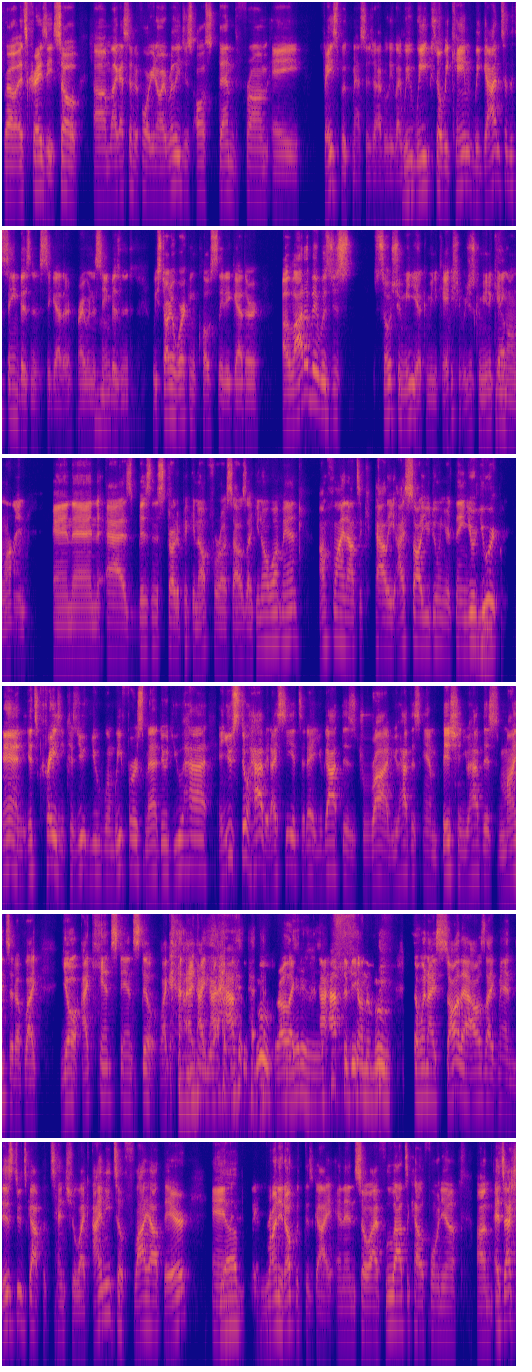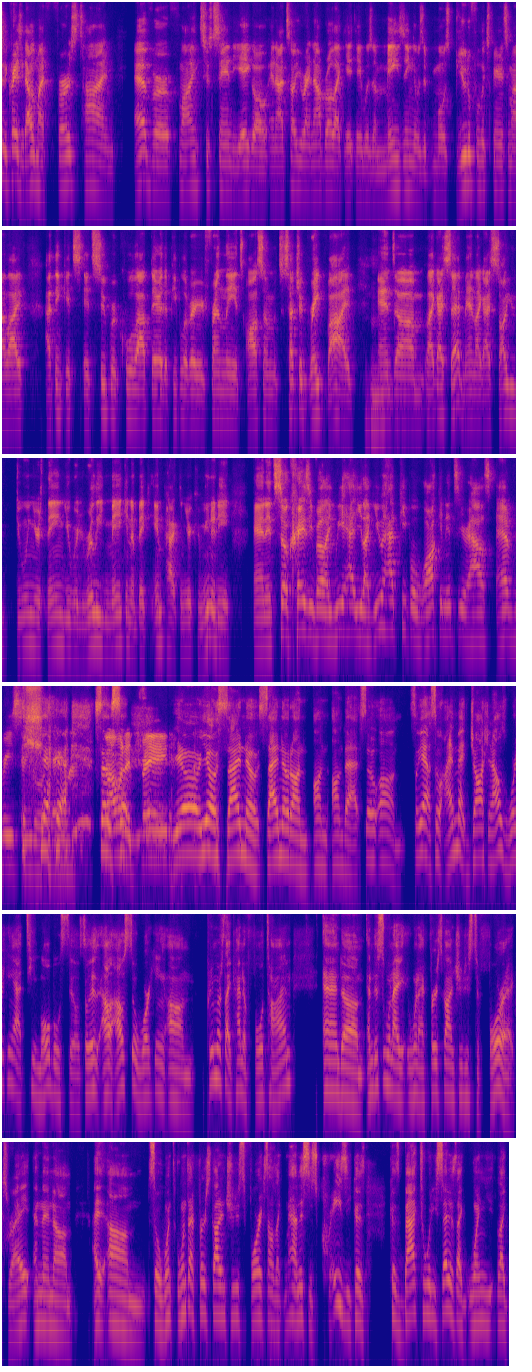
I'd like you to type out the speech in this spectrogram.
Bro, it's crazy. So, um, like I said before, you know, it really just all stemmed from a Facebook message, I believe. Like we we so we came, we got into the same business together, right? We're in the mm-hmm. same business. We started working closely together. A lot of it was just social media communication. We're just communicating yep. online. And then as business started picking up for us, I was like, you know what, man? I'm flying out to Cali. I saw you doing your thing. You you mm-hmm. were man, it's crazy because you you when we first met, dude, you had and you still have it. I see it today. You got this drive, you have this ambition, you have this mindset of like, yo, I can't stand still. Like I, I, I have to move, bro. Like Literally. I have to be on the move. So when I saw that, I was like, man, this dude's got potential. Like I need to fly out there and yep. like, run it up with this guy. And then so I flew out to California. Um, it's actually crazy. That was my first time ever flying to San Diego. And I tell you right now, bro, like it, it, was amazing. It was the most beautiful experience in my life. I think it's it's super cool out there. The people are very friendly. It's awesome. It's such a great vibe. Mm-hmm. And um, like I said, man, like I saw you doing your thing. You were really making a big impact in your community and it's so crazy, bro. Like we had you, like you had people walking into your house every single day. Like, so, I want to trade. Yo, yo. Side note, side note on on on that. So um, so yeah, so I met Josh, and I was working at T-Mobile still. So this, I, I was still working um, pretty much like kind of full time, and um, and this is when I when I first got introduced to forex, right? And then um, I um, so once once I first got introduced to forex, I was like, man, this is crazy, because because back to what he said is like when you like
